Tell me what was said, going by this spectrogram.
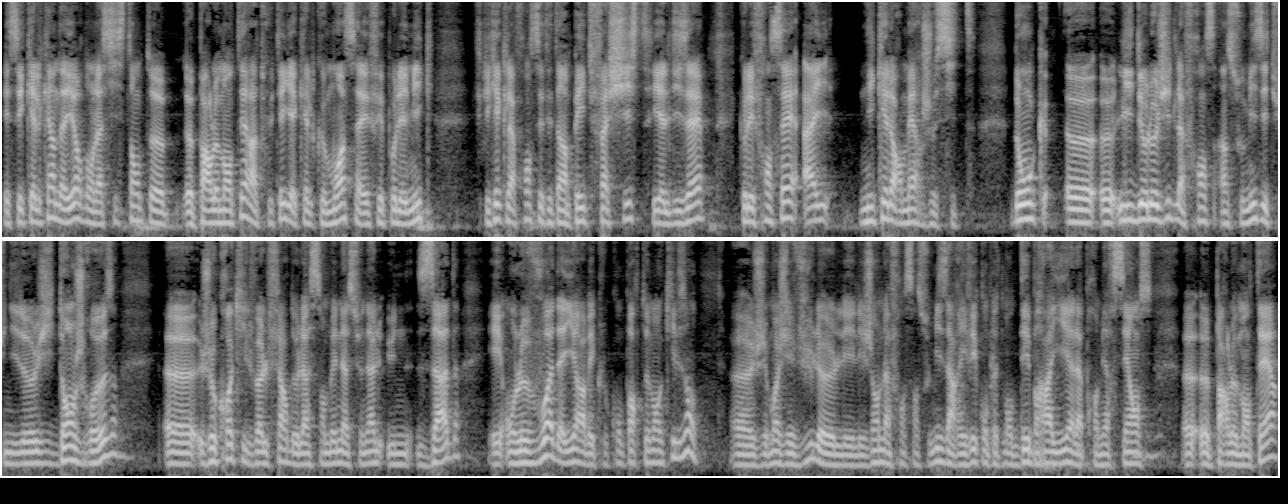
Et c'est quelqu'un d'ailleurs dont l'assistante parlementaire a tweeté il y a quelques mois, ça avait fait polémique, expliquait que la France était un pays de fascistes et elle disait que les Français aillent niquer leur mère, je cite. Donc euh, euh, l'idéologie de la France insoumise est une idéologie dangereuse. Euh, je crois qu'ils veulent faire de l'Assemblée nationale une ZAD, et on le voit d'ailleurs avec le comportement qu'ils ont. moi, j'ai vu les, gens de la France insoumise arriver complètement débraillés à la première séance parlementaire,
